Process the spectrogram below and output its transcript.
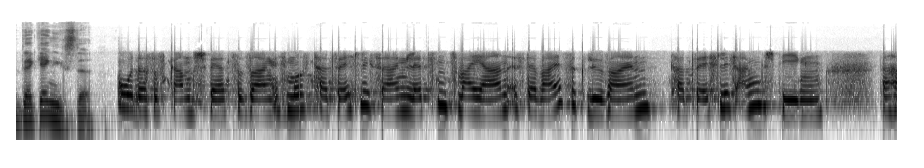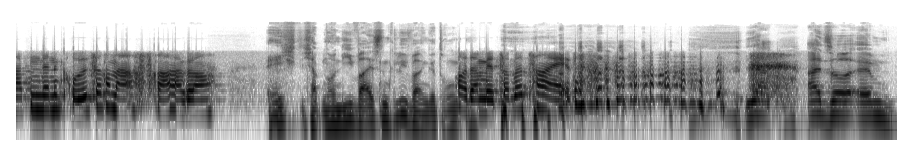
der gängigste? Oh, das ist ganz schwer zu sagen. Ich muss tatsächlich sagen, in den letzten zwei Jahren ist der weiße Glühwein tatsächlich angestiegen. Da hatten wir eine größere Nachfrage. Echt? Ich habe noch nie weißen Glühwein getrunken. Oh, dann wird es aber Zeit. ja, also ähm,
